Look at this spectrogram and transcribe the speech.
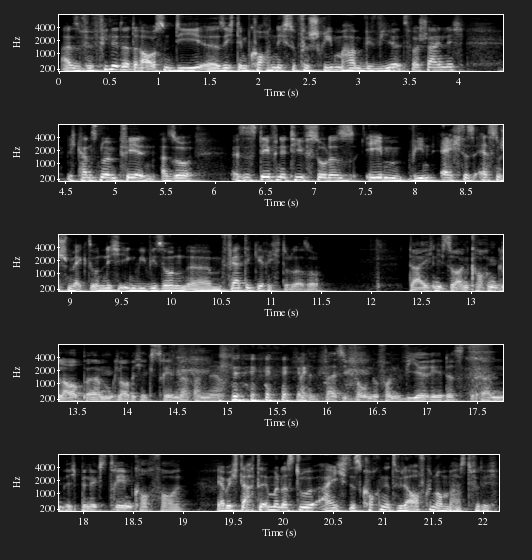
Also für viele da draußen, die äh, sich dem Kochen nicht so verschrieben haben wie wir jetzt wahrscheinlich, ich kann es nur empfehlen. Also es ist definitiv so, dass es eben wie ein echtes Essen schmeckt und nicht irgendwie wie so ein ähm, Fertiggericht oder so. Da ich nicht so an Kochen glaube, ähm, glaube ich extrem daran, ja. Ich weiß nicht, warum du von wir redest. Ähm, ich bin extrem kochfaul. Ja, aber ich dachte immer, dass du eigentlich das Kochen jetzt wieder aufgenommen hast für dich.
